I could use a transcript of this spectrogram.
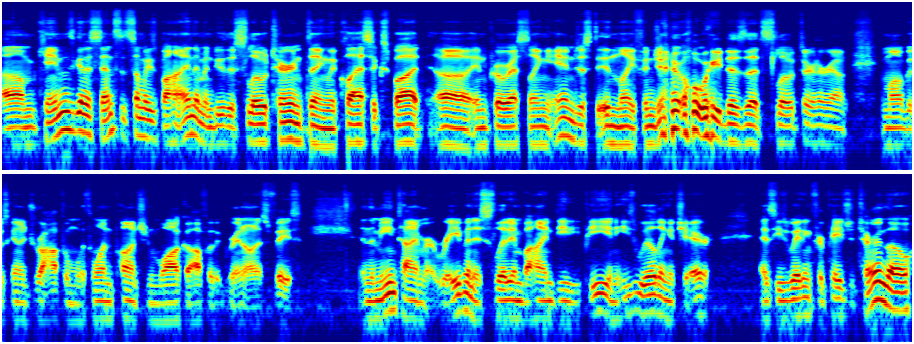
um, Kanyon's gonna sense that somebody's behind him and do the slow turn thing, the classic spot uh, in pro wrestling and just in life in general, where he does that slow turnaround. And Mongo's gonna drop him with one punch and walk off with a grin on his face. In the meantime, Raven is slid in behind DDP and he's wielding a chair. As he's waiting for Page to turn, though,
